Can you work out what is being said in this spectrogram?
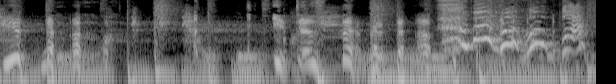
you know. You just never know.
